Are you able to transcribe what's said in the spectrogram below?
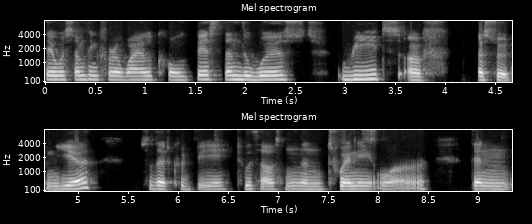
There was something for a while called Best and the Worst Reads of a certain year. So that could be 2020, or then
